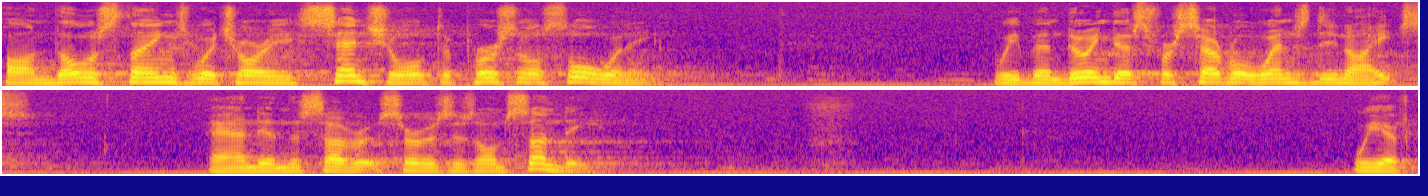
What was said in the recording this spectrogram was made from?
on those things which are essential to personal soul winning. We've been doing this for several Wednesday nights and in the services on Sunday. We have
